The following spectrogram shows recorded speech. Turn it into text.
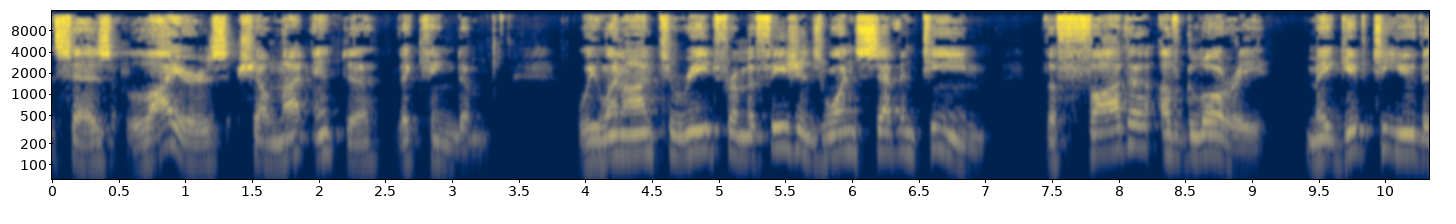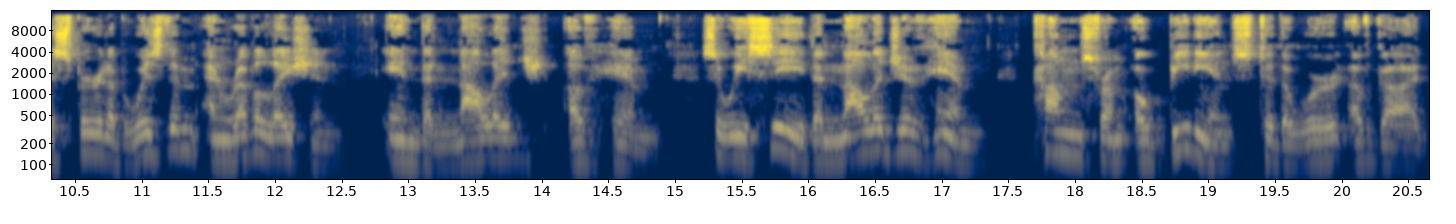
says, liars shall not enter the kingdom. We went on to read from Ephesians 1:17, the Father of glory may give to you the spirit of wisdom and revelation in the knowledge of him. So we see the knowledge of him comes from obedience to the word of God.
